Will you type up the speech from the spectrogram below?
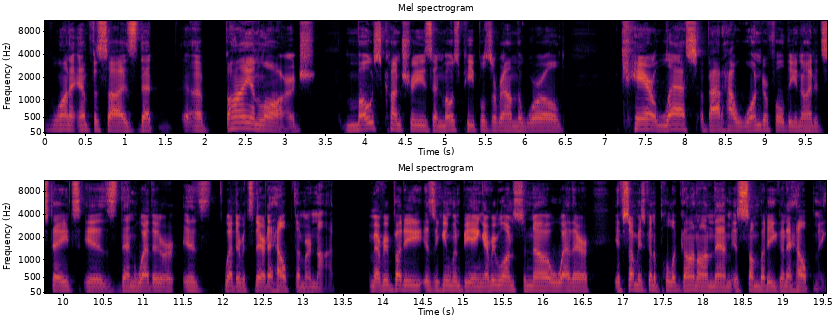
want to emphasize that uh, by and large, most countries and most peoples around the world care less about how wonderful the United States is than whether is whether it's there to help them or not. Everybody is a human being. Everyone wants to know whether if somebody's going to pull a gun on them, is somebody going to help me?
